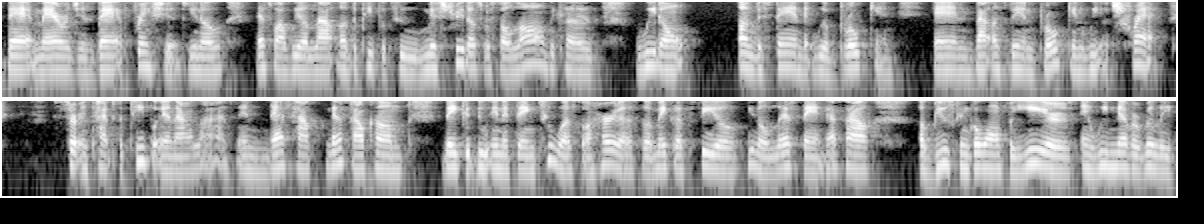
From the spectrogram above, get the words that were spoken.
bad marriages, bad friendships. You know, that's why we allow other people to mistreat us for so long because we don't understand that we're broken. And by us being broken, we attract certain types of people in our lives and that's how that's how come they could do anything to us or hurt us or make us feel you know less than that's how abuse can go on for years and we never really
